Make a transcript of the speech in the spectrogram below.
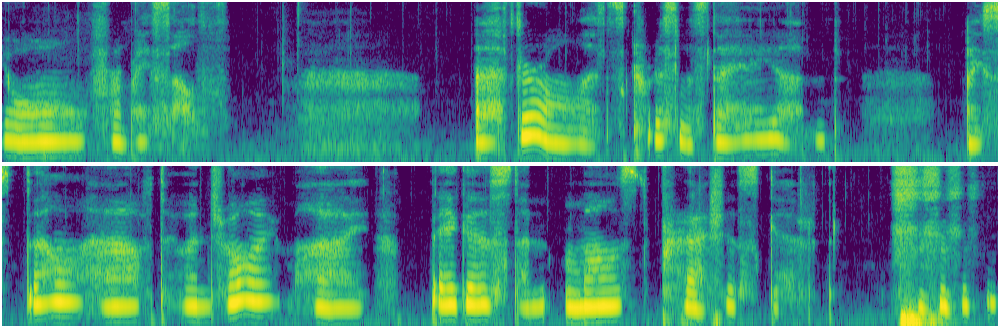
you all for myself. After all, it's Christmas Day and I still have to enjoy my biggest and most precious gift.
